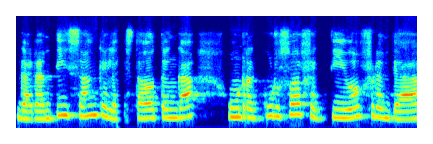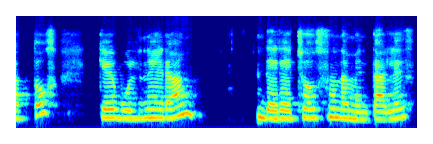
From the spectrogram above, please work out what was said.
garantizan que el Estado tenga un recurso efectivo frente a actos que vulneran derechos fundamentales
